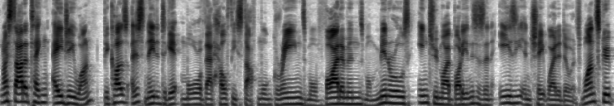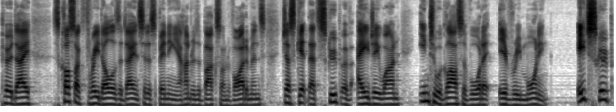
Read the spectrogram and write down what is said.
And I started taking AG1 because I just needed to get more of that healthy stuff, more greens, more vitamins, more minerals into my body. And this is an easy and cheap way to do it. It's one scoop per day. It costs like $3 a day instead of spending your hundreds of bucks on vitamins. Just get that scoop of AG1 into a glass of water every morning. Each scoop,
